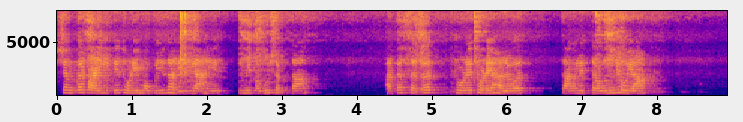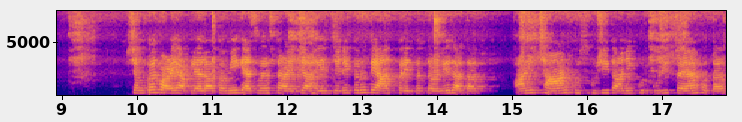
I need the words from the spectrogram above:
शंकरपाळी इथे थोडी मोकळी झालेली आहे. तुम्ही बघू शकता. आता सतत थोडे थोडे हलवत चांगले तळून घेऊया. शंकरपाळे आपल्याला कमी गॅसवर तळायचे आहेत जेणेकरून ते आतपर्यंत तळले जातात आणि छान खुसखुशीत आणि कुरकुरीत तयार होतात.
